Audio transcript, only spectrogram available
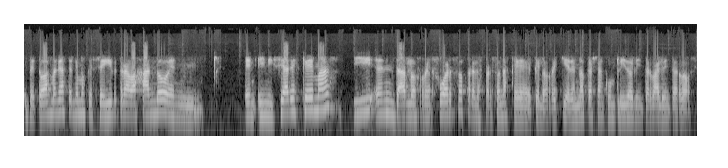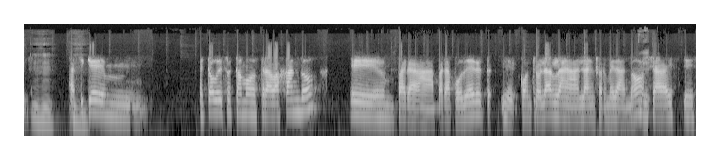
de todas maneras tenemos que seguir trabajando en, en iniciar esquemas y en dar los refuerzos para las personas que, lo requieren, no que hayan cumplido el intervalo interdosis. Así que mm, en todo eso estamos trabajando eh, para, para poder eh, controlar la, enfermedad, ¿no? Ya es,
